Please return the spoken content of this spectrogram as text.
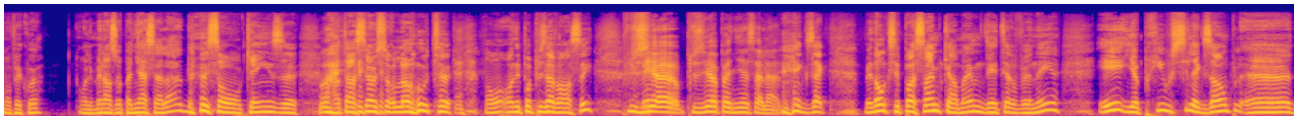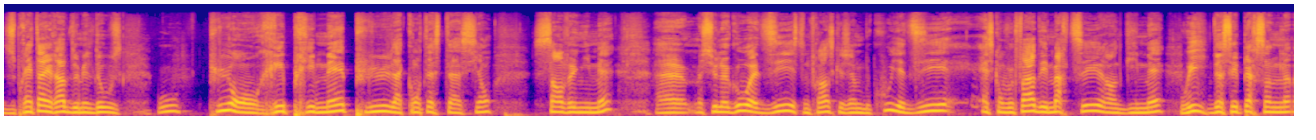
on fait quoi? On les met dans un panier à salade. Ils sont 15, euh, attention un sur l'autre. On on n'est pas plus avancé. Plusieurs, plusieurs paniers à salade. Exact. Mais donc, c'est pas simple quand même d'intervenir. Et il a pris aussi l'exemple euh, du printemps érable 2012, où plus on réprimait, plus la contestation s'envenimait. Euh, Monsieur Legault a dit, c'est une phrase que j'aime beaucoup, il a dit est-ce qu'on veut faire des martyrs, entre guillemets, Oui, de ces personnes-là?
